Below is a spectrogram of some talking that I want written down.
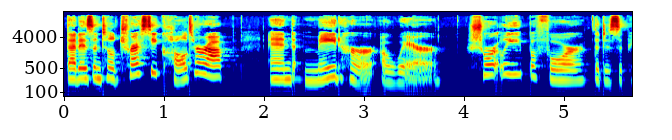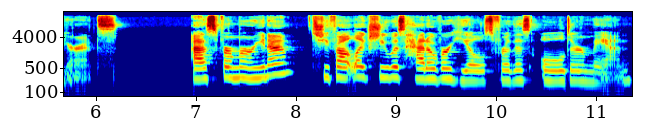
That is until Tressie called her up and made her aware shortly before the disappearance. As for Marina, she felt like she was head over heels for this older man.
